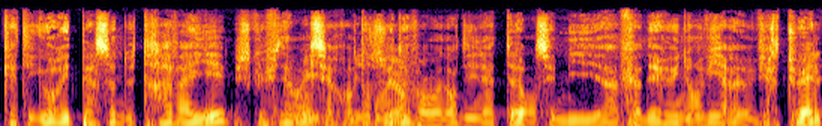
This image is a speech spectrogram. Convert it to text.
catégorie de personnes de travailler, puisque finalement on s'est retrouvé devant un ordinateur, on s'est mis à faire des réunions virtuelles.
